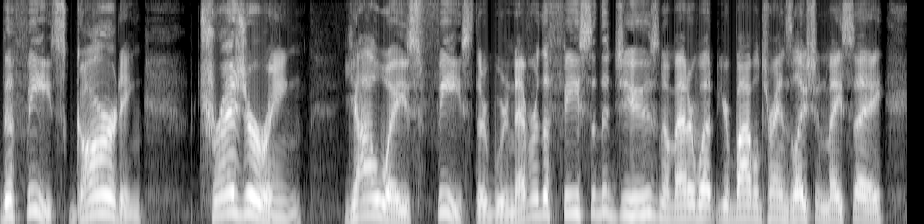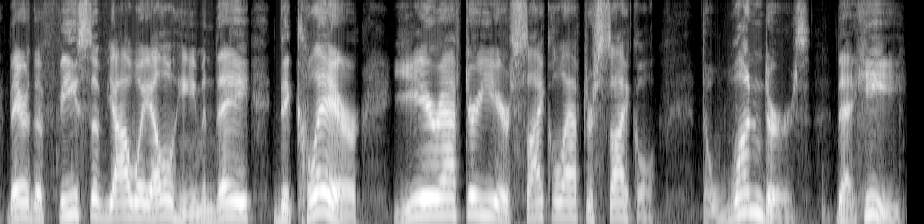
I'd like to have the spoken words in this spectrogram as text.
the feasts, guarding, treasuring Yahweh's feast. They were never the feasts of the Jews, no matter what your Bible translation may say. They're the feasts of Yahweh Elohim, and they declare year after year, cycle after cycle, the wonders that He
